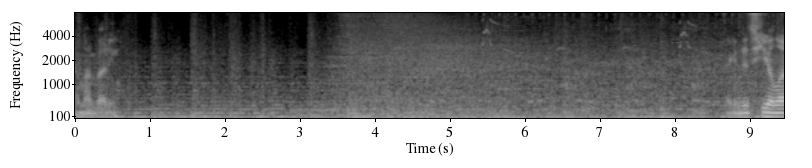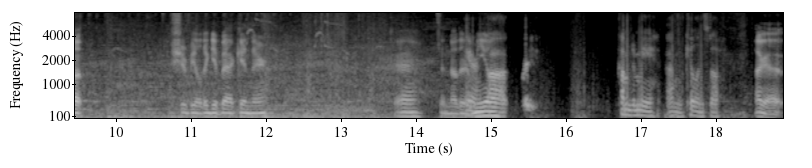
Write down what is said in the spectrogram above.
Come on, buddy. I can just heal up. Should be able to get back in there. Okay, it's another Here, meal. uh, come to me. I'm killing stuff. I got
